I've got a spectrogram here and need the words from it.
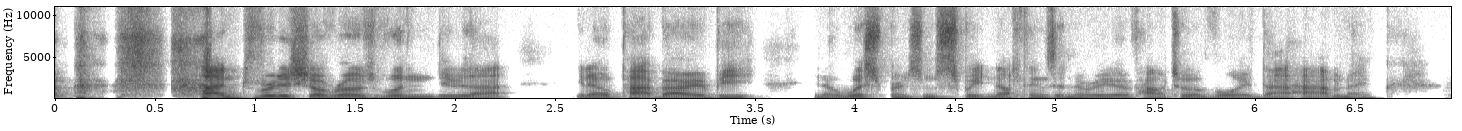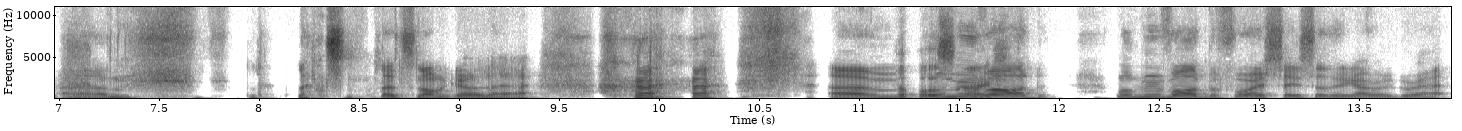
I'm pretty sure Rose wouldn't do that. You know, Pat Barry would be you know whispering some sweet nothings in the ear of how to avoid that happening. Um, let's let's not go there. um, we'll move on. We'll move on before I say something I regret.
